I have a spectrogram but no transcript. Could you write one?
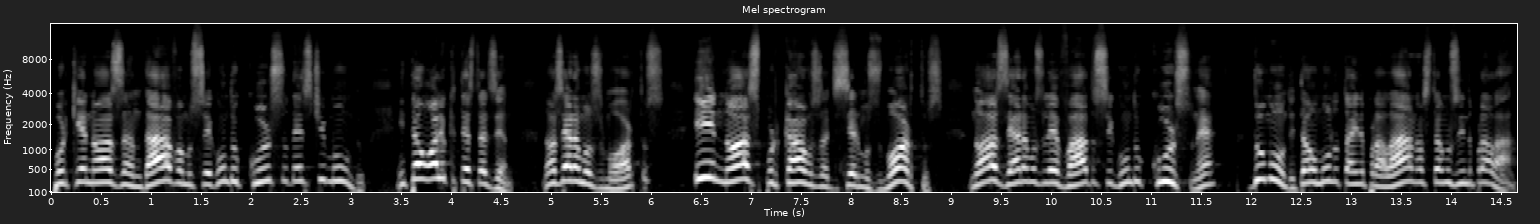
porque nós andávamos segundo o curso deste mundo. Então, olha o que o texto está dizendo: nós éramos mortos, e nós, por causa de sermos mortos, nós éramos levados segundo o curso né, do mundo. Então, o mundo está indo para lá, nós estamos indo para lá.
